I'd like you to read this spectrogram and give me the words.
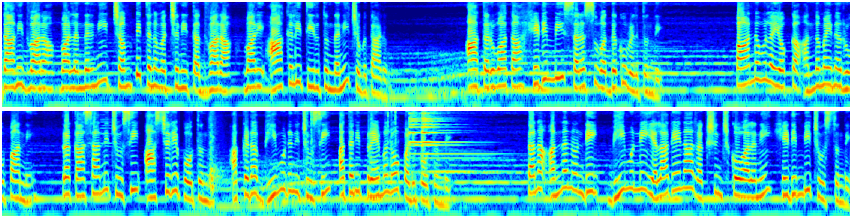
దాని ద్వారా వాళ్ళందరినీ చంపి తినవచ్చని తద్వారా వారి ఆకలి తీరుతుందని చెబుతాడు. ఆ తరువాత హిడింబి సరస్సు వద్దకు వెళుతుంది. పాండవుల యొక్క అందమైన రూపాన్ని ప్రకాశాన్ని చూసి ఆశ్చర్యపోతుంది. అక్కడ భీముడిని చూసి అతని ప్రేమలో పడిపోతుంది. తన అన్న నుండి భీముణ్ణి ఎలాగైనా రక్షించుకోవాలని హిడింబి చూస్తుంది.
